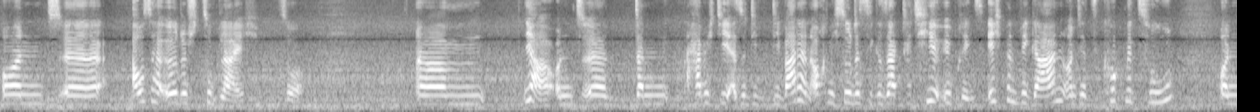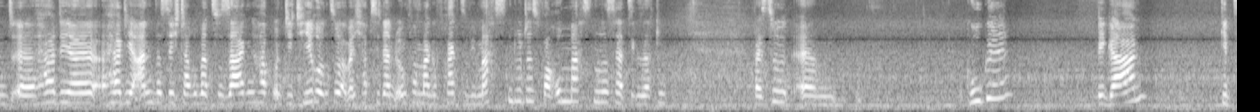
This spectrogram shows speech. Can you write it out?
und äh, außerirdisch zugleich. So. Ähm, ja, und äh, dann habe ich die, also die, die war dann auch nicht so, dass sie gesagt hat, hier übrigens, ich bin vegan und jetzt guck mir zu und äh, hör, dir, hör dir an, was ich darüber zu sagen habe und die Tiere und so. Aber ich habe sie dann irgendwann mal gefragt, so, wie machst du das, warum machst du das? Hat sie gesagt, du, weißt du, ähm, Google, vegan, gibt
